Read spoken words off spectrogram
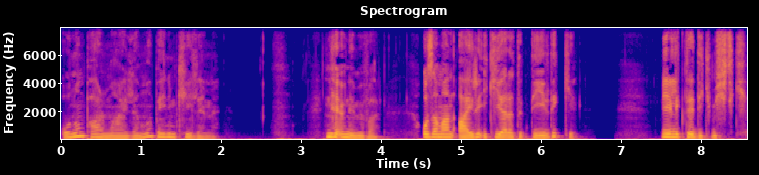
Onun parmağıyla mı benimkiyle mi? ne önemi var? O zaman ayrı iki yaratık değildik ki. Birlikte dikmiştik.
